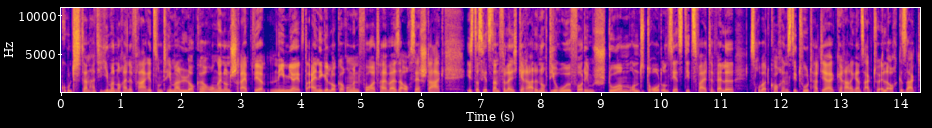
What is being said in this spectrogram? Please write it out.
Gut, dann hat hier jemand noch eine Frage zum Thema Lockerungen und schreibt, wir nehmen ja jetzt einige Lockerungen vor, teilweise auch sehr stark. Ist das jetzt dann vielleicht gerade noch die Ruhe vor dem Sturm und droht uns jetzt die zweite Welle? Das Robert Koch Institut hat ja gerade ganz aktuell auch gesagt,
